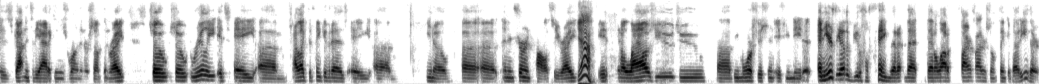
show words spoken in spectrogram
is gotten into the attic and is running or something, right? So, so really, it's a. Um, I like to think of it as a, um, you know, uh, uh, an insurance policy, right? Yeah. it, it allows you to uh, be more efficient if you need it. And here's the other beautiful thing that that that a lot of firefighters don't think about either.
